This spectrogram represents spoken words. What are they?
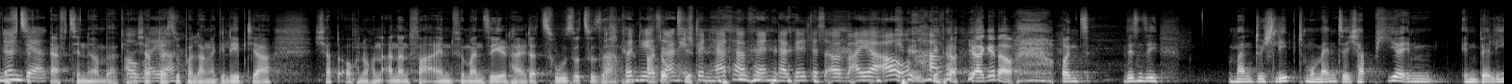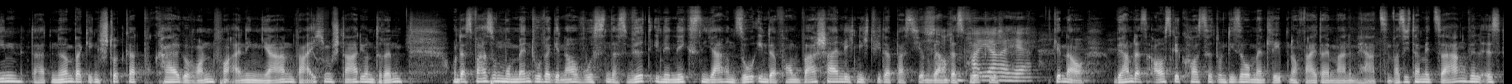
Nürnberg. FC, FC Nürnberg. Ja. Ich habe da super lange gelebt, ja. Ich habe auch noch einen anderen Verein für meinen Seelenheil dazu sozusagen. Ich könnte jetzt adoptiert. sagen, ich bin Hertha-Fan, da gilt das aber ja auch. genau, ja, genau. Und wissen Sie, man durchlebt Momente. Ich habe hier in, in Berlin, da hat Nürnberg gegen Stuttgart Pokal gewonnen, vor einigen Jahren war ich im Stadion drin. Und das war so ein Moment, wo wir genau wussten, das wird in den nächsten Jahren so in der Form wahrscheinlich nicht wieder passieren. Das wir haben das ein paar wirklich, Jahre her. Genau, wir haben das ausgekostet und dieser Moment lebt noch weiter in meinem Herzen. Was ich damit sagen will, ist,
